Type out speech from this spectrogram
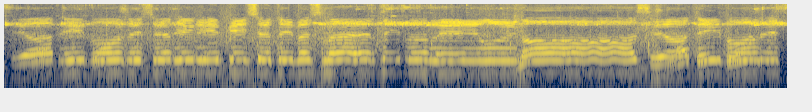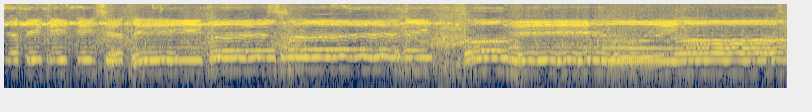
Святий Боже, святий кріпкий, святий безсмертний, помилуй нас. Святий Боже, святий кріпкий, святий безсмертний, помилуй нас.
